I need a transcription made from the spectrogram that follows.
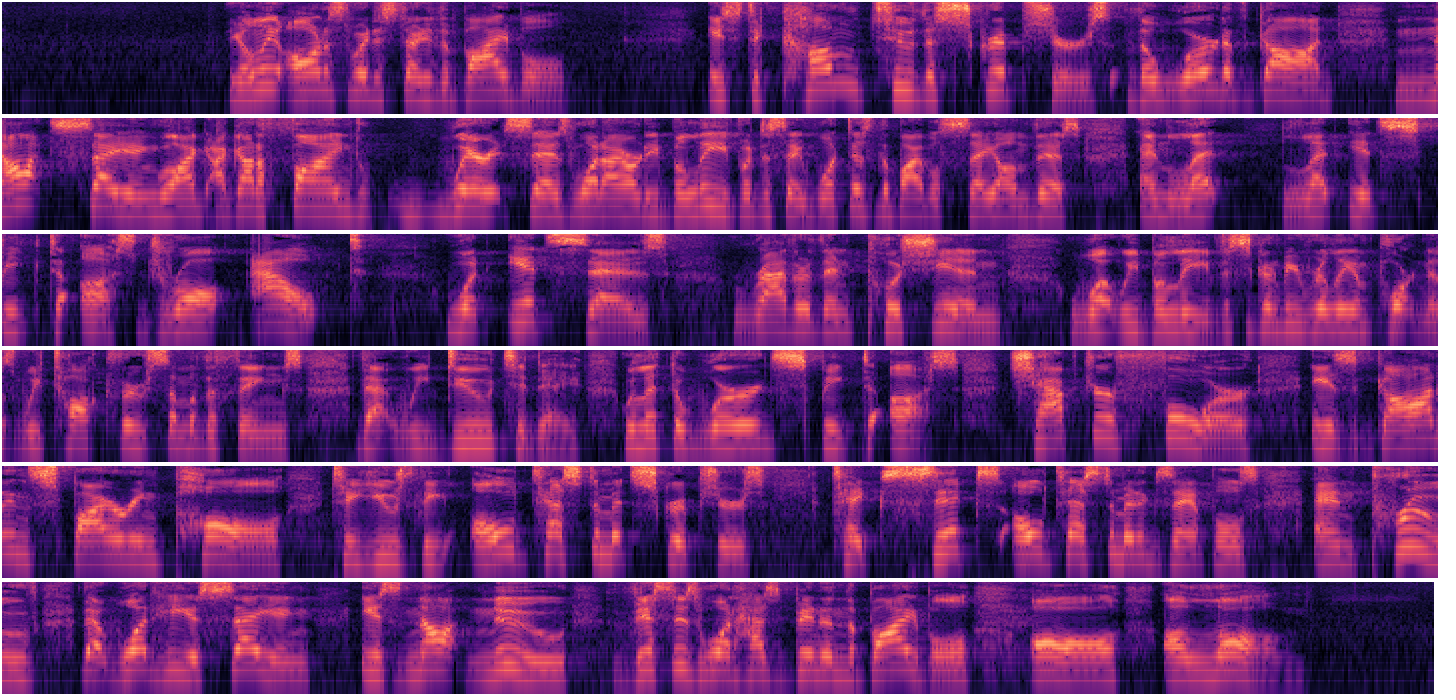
the only honest way to study the Bible is to come to the scriptures, the Word of God, not saying, well, I, I got to find where it says what I already believe, but to say, what does the Bible say on this? And let, let it speak to us. Draw out what it says rather than push in what we believe. This is going to be really important as we talk through some of the things that we do today. We let the word speak to us. Chapter 4 is God inspiring Paul to use the Old Testament scriptures, take six Old Testament examples, and prove that what he is saying is not new. This is what has been in the Bible all along.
